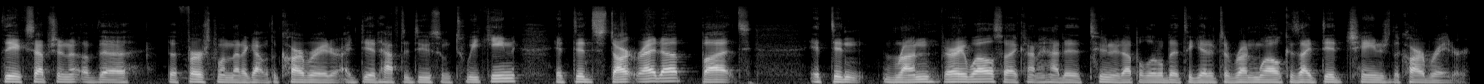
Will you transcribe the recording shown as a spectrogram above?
the exception of the the first one that I got with the carburetor, I did have to do some tweaking. It did start right up, but it didn't run very well, so I kind of had to tune it up a little bit to get it to run well because I did change the carburetor.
